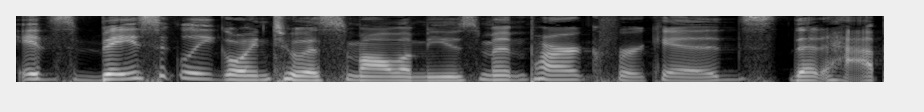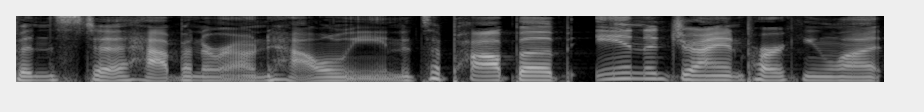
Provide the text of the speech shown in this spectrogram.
it's basically going to a small amusement park for kids that happens to happen around Halloween. It's a pop-up in a giant parking lot.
